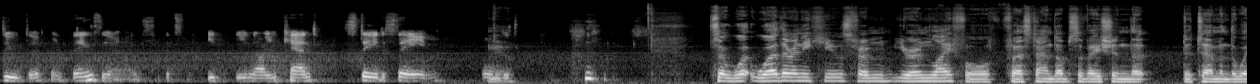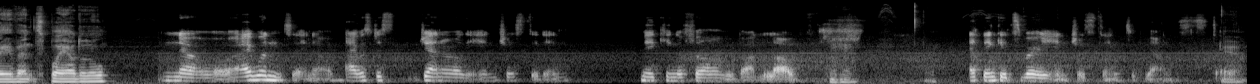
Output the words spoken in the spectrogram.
do different things. You know, it's it's you, you know you can't stay the same all Yeah. the time. So, w- were there any cues from your own life or first-hand observation that determined the way events play out at all? No, I wouldn't say no. I was just generally interested in making a film about love. Mm-hmm. I think it's very interesting, to be honest. Yeah.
